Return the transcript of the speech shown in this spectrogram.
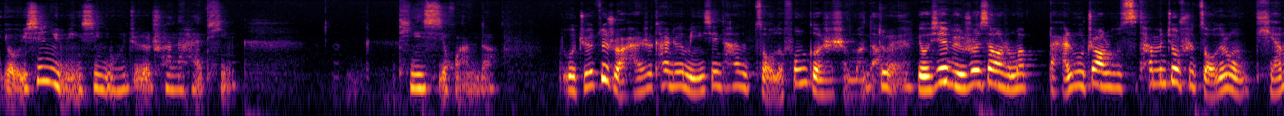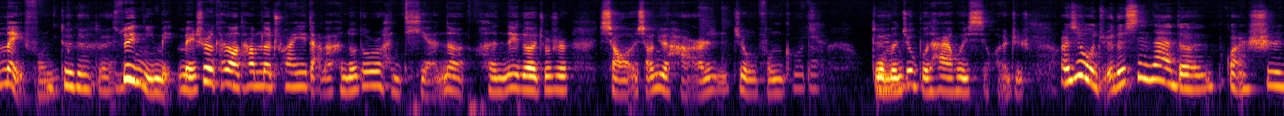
有一些女明星，你会觉得穿的还挺挺喜欢的。我觉得最主要还是看这个明星他的走的风格是什么的。对，有些比如说像什么白鹿、赵露思，他们就是走那种甜美风。对对对，所以你没没事看到他们的穿衣打扮，很多都是很甜的，很那个就是小小女孩儿这种风格的，我们就不太会喜欢这种。而且我觉得现在的不管是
